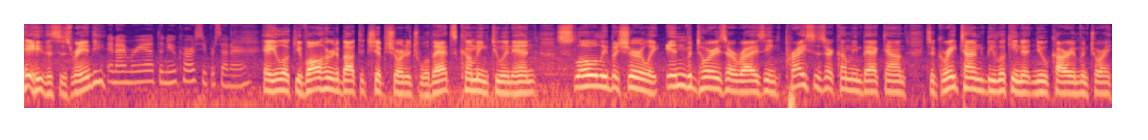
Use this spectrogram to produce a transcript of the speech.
Hey, this is Randy. And I'm Maria at the New Car Supercenter. Hey, look, you've all heard about the chip shortage. Well, that's coming to an end slowly but surely. Inventories are rising, prices are coming back down. It's a great time to be looking at new car inventory,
